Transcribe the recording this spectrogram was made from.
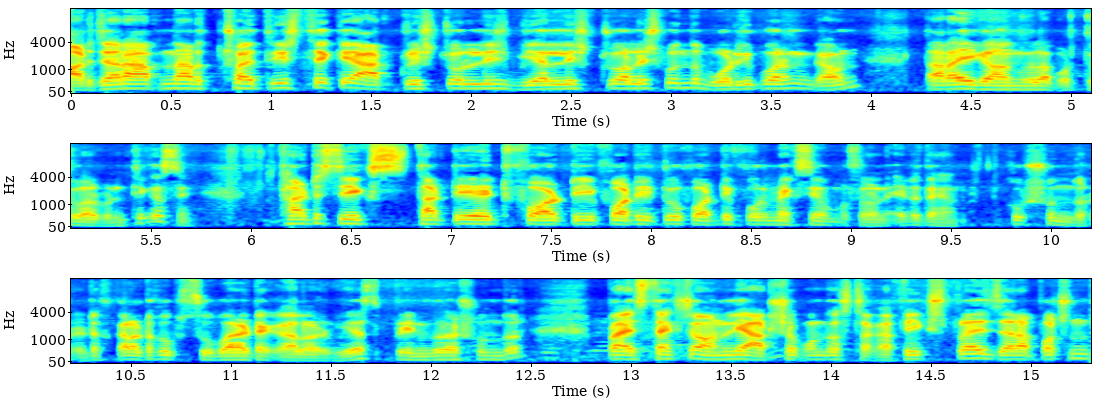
আর যারা আপনার ছয়ত্রিশ থেকে আটত্রিশ, চল্লিশ, বিয়াল্লিশ, চুয়াল্লিশ পর্যন্ত বডি পরেন গাউন তারা এই গাউনগুলো পড়তে পারবেন, ঠিক আছে? Thirty six thirty eight forty forty two forty four maximum পড়তে পারবেন। এটা দেখেন, খুব সুন্দর। এটা কালারটা খুব সুপার একটা কালার বিয়াস প্রিন্টগুলো সুন্দর। প্রাইস থাকছে অনলি আটশো পঞ্চাশ টাকা। ফিক্সড প্রাইস যারা পছন্দ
